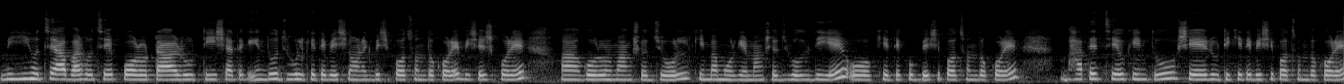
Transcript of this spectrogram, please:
মিহি হচ্ছে আবার হচ্ছে পরোটা রুটির সাথে কিন্তু ঝোল খেতে বেশি, অনেক বেশি পছন্দ করে, বিশেষ করে গরুর মাংস ঝোল কিংবা মুরগির মাংস ঝোল দিয়ে ও খেতে খুব বেশি পছন্দ করে। ভাতের চেয়েও কিন্তু সে রুটি খেতে বেশি পছন্দ করে।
